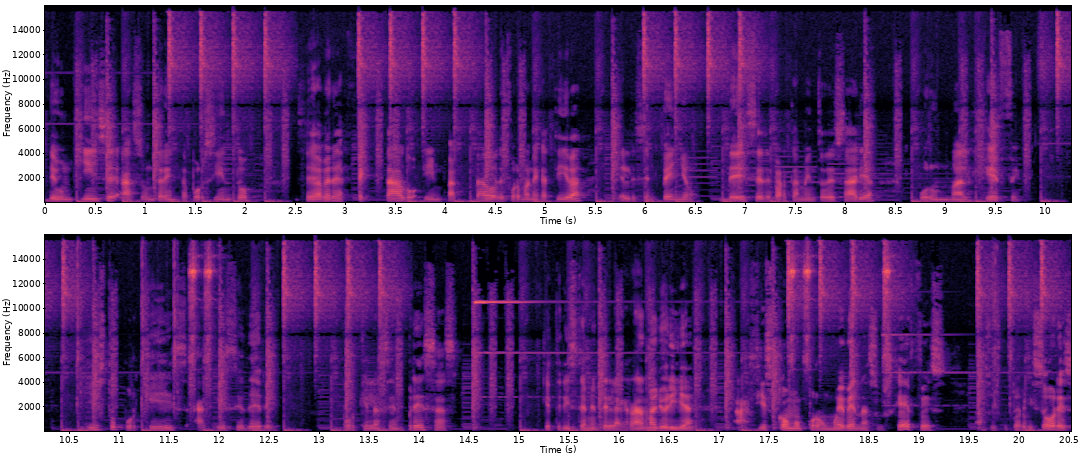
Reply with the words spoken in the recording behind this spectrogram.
de un 15 hasta un 30% se va a ver afectado e impactado de forma negativa el desempeño de ese departamento, de esa área, por un mal jefe. ¿Y esto por qué es? ¿A qué se debe? Porque las empresas, que tristemente la gran mayoría, así es como promueven a sus jefes, a sus supervisores,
